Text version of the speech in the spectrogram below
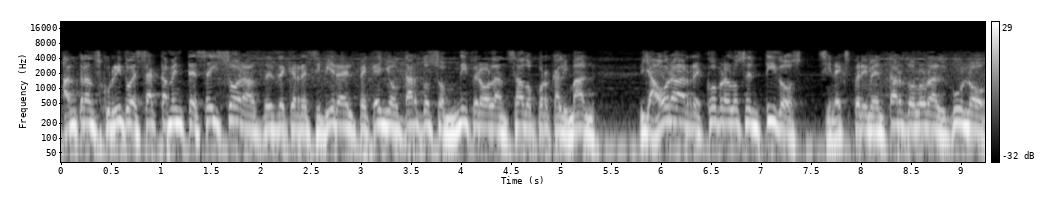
Han transcurrido exactamente seis horas desde que recibiera el pequeño dardo somnífero lanzado por Calimán y ahora recobra los sentidos sin experimentar dolor alguno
